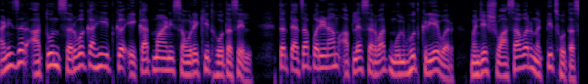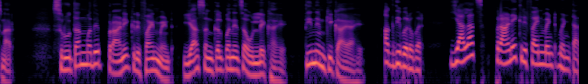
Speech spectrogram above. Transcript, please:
आणि जर आतून सर्व काही इतकं एकात्मा आणि संरेखित होत असेल तर त्याचा परिणाम आपल्या सर्वात मूलभूत क्रियेवर म्हणजे श्वासावर नक्कीच होत असणार. श्रोतांमध्ये प्राणिक रिफाईनमेंट या संकल्पनेचा उल्लेख आहे. ती नेमकी काय आहे? अगदी बरोबर. यालाच प्राणिक रिफाईनमेंट म्हणतात.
